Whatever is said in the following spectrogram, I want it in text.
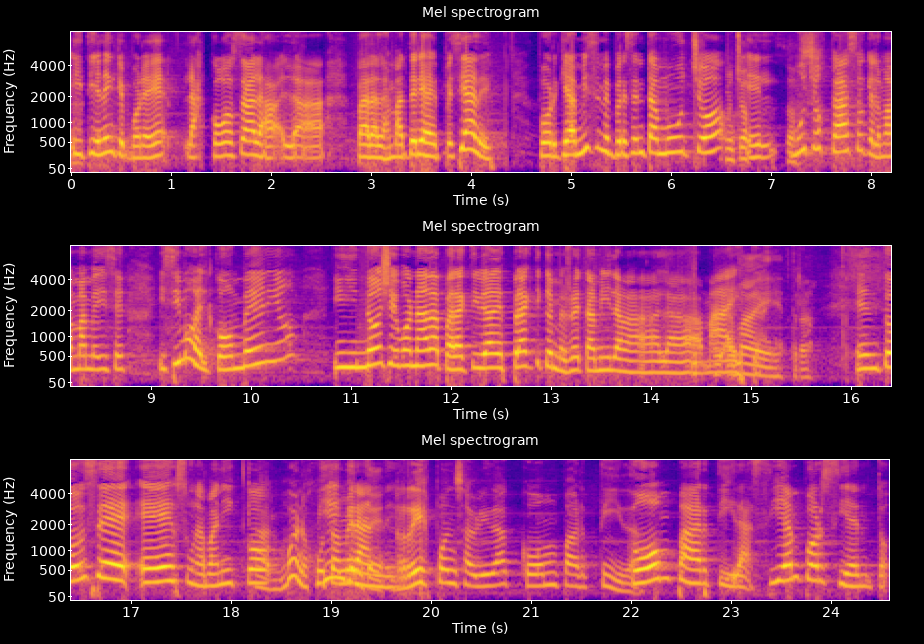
Y tienen que poner las cosas la- la- para las materias especiales. Porque a mí se me presenta mucho, Muchos el- casos. muchos casos que la mamá me dice, hicimos el convenio y no llevó nada para actividades prácticas y me reta a mí la, la maestra. maestra. Entonces es un abanico Claro. Bueno, bien justamente, grande. responsabilidad compartida. compartida, 100%,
